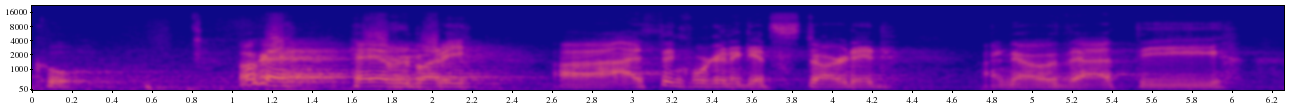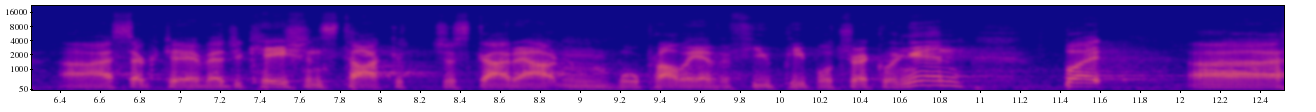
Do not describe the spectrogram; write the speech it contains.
Cool. Okay, hey everybody. Uh, I think we're gonna get started. I know that the uh, Secretary of Education's talk just got out and we'll probably have a few people trickling in, but uh,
